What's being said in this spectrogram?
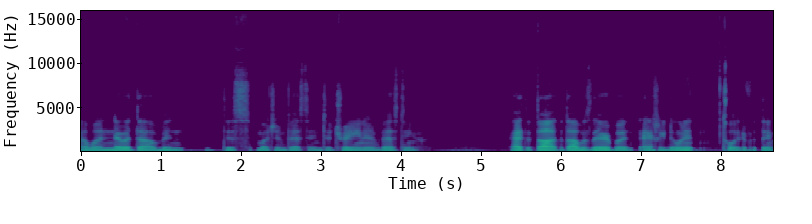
I would never thought I've been this much invested into trading and investing. I had the thought, the thought was there, but actually doing it, totally different thing.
